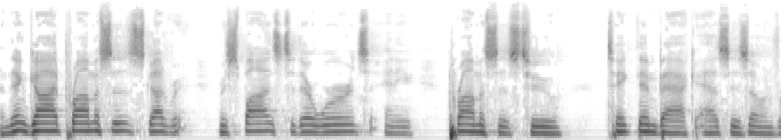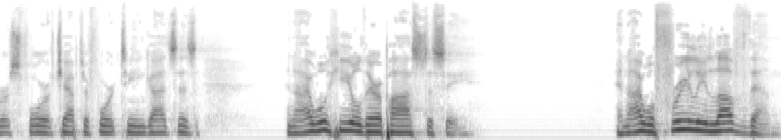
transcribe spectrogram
And then God promises, God re- responds to their words, and He promises to take them back as His own. Verse 4 of chapter 14, God says, And I will heal their apostasy, and I will freely love them,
